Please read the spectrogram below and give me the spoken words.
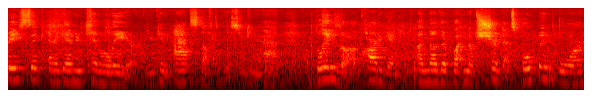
basic, and again, you can layer. You can add stuff to this. You can add a blazer, a cardigan, another button-up shirt that's open or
